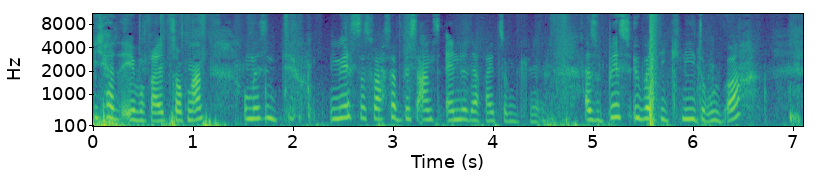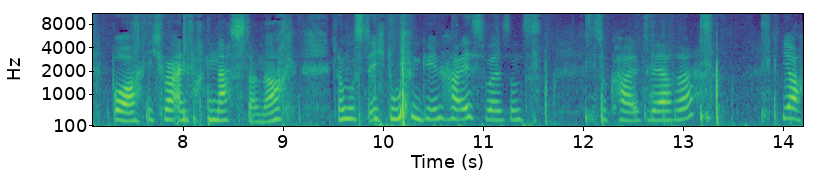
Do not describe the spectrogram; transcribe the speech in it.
ich hatte eben Reitsocken an und mir, sind, mir ist das Wasser bis ans Ende der Reitsocken gegangen. Also bis über die Knie drüber. Boah, ich war einfach nass danach. Da musste ich duschen gehen heiß, weil sonst zu kalt wäre. Ja,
